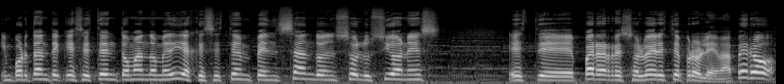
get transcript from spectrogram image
Importante que se estén tomando medidas, que se estén pensando en soluciones este, para resolver este problema. Pero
